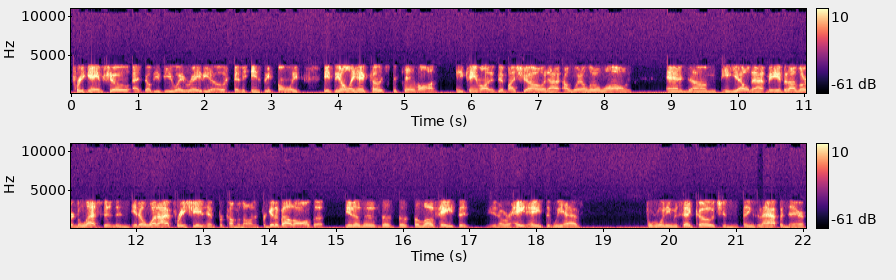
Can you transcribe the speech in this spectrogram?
pregame show at WVUA Radio, and he's the only he's the only head coach that came on. He came on and did my show, and I, I went a little long, and um, he yelled at me, but I learned a lesson. And you know what? I appreciate him for coming on, and forget about all the you know the the the, the love hate that you know or hate hate that we have for when he was head coach and things that happened there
